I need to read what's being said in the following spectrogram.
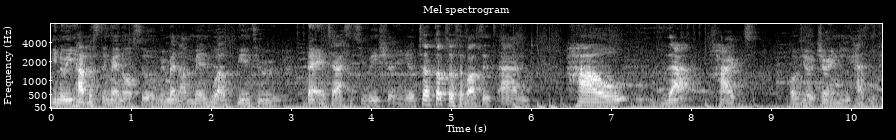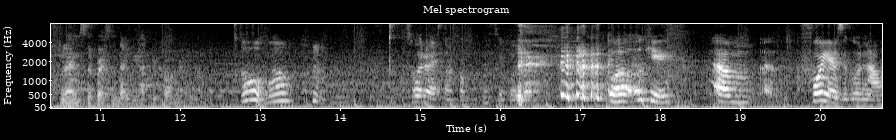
you know it happens to men also women and men who have been through that entire situation you know talk, talk to us about it and how that part of your journey has influenced the person that you have become right now Oh, well. Hmm. So where do I start from? Well, okay. Um, four years ago now,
